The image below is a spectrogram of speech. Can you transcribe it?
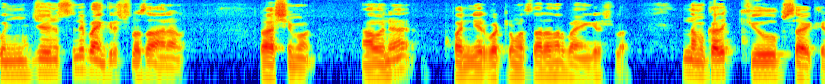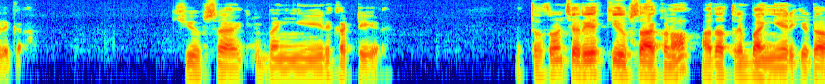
കുഞ്ചുൻസിന് ഭയങ്കര ഇഷ്ടമുള്ള സാധനമാണ് റാഷിമോൻ. അവന് പനീർ ബട്ടർ മസാല എന്ന് ഭയങ്കര ഇഷ്ടമുള്ള നമുക്കത് ക്യൂബ്സ് ആക്കി എടുക്കാം. ക്യൂബ്സ് ആക്കി ഭംഗിയിൽ കട്ട് ചെയ്യുക. എത്രത്തോളം ചെറിയ ക്യൂബ്സ് ആക്കണോ അത് അത്രയും ഭംഗിയായിരിക്കും കേട്ടോ.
